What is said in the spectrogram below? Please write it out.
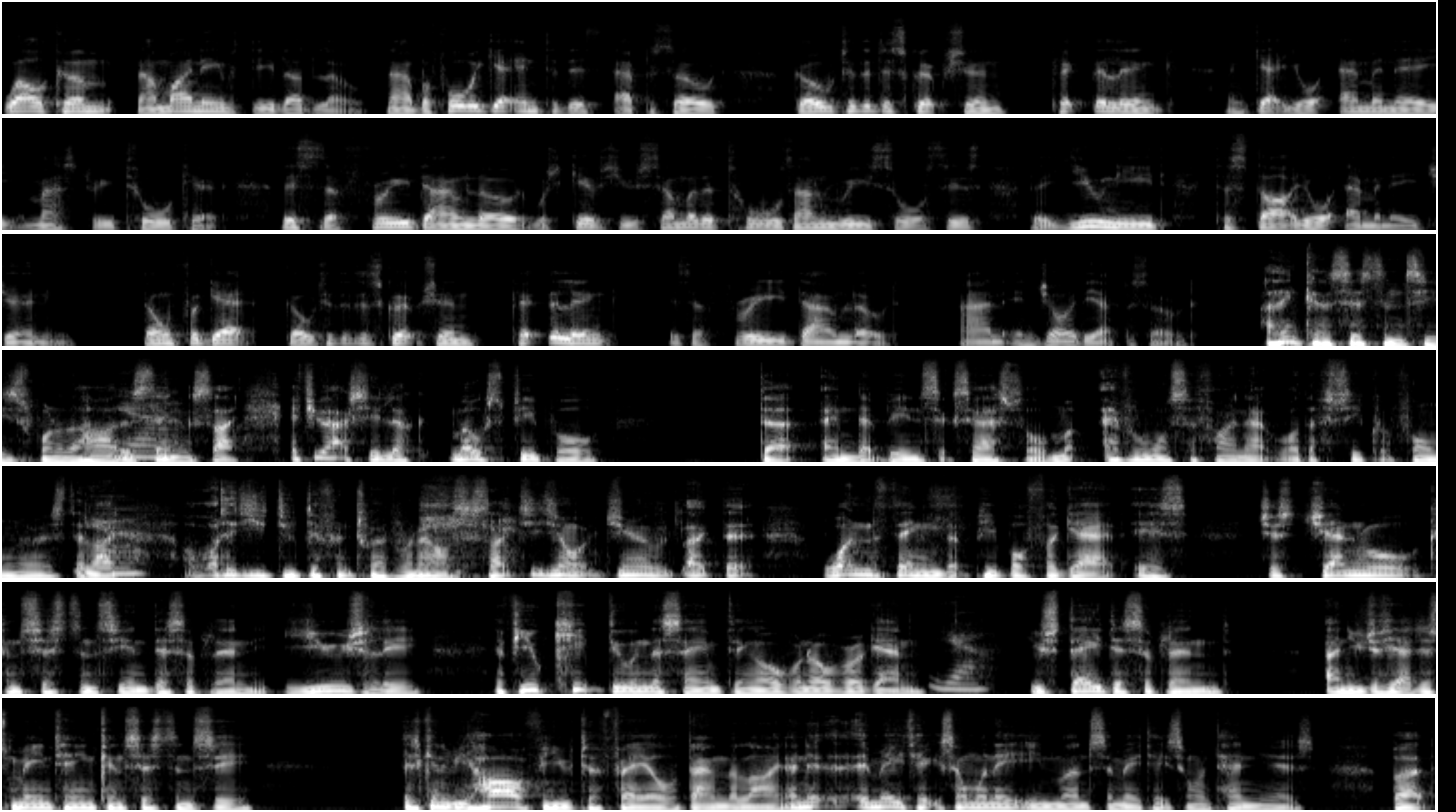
Welcome. Now, my name's Dee Ludlow. Now, before we get into this episode, go to the description, click the link, and get your M&A Mastery Toolkit. This is a free download which gives you some of the tools and resources that you need to start your M&A journey. Don't forget, go to the description, click the link. It's a free download, and enjoy the episode. I think consistency is one of the hardest Yeah. things. Like if you actually look, most people that end up being successful, everyone wants to find out what the secret formula is. They're Yeah. like, "Oh, what did you do different to everyone else?" It's like, do you know? Do you know? Like the one thing that people forget is just general consistency and discipline. Usually, if you keep doing the same thing over and over again, Yeah. you stay disciplined, and you just yeah, just maintain consistency. It's going to be hard for you to fail down the line, and it, it may take someone eighteen months, it may take someone ten years, but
